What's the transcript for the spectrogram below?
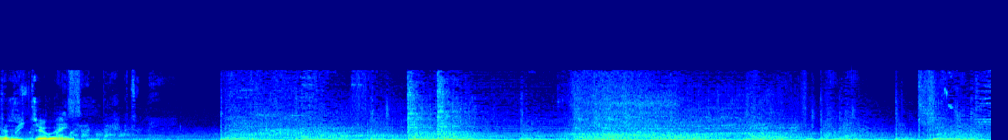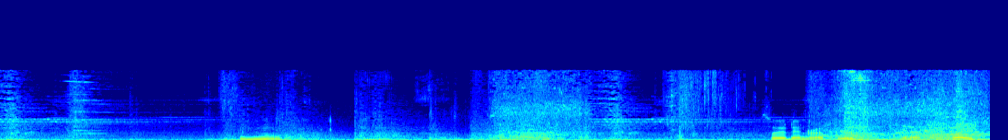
Chris bring doing? My son back to. Hmm. So to interrupt your, you know, fight.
